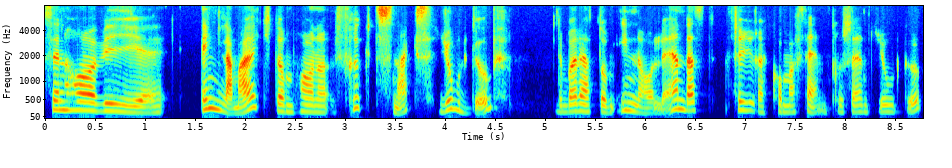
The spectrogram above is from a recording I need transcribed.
Sen har vi Änglamark, de har fruktsnacks jordgubb. Det är bara det att de innehåller endast 4,5 procent jordgubb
